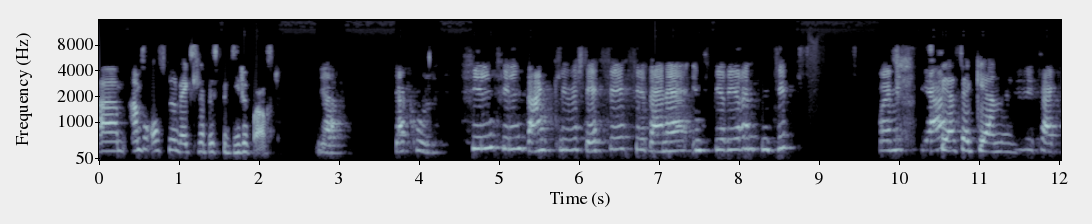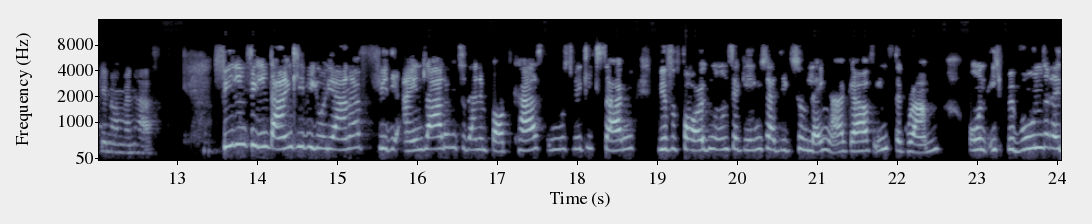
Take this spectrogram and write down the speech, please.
ähm, einfach oft nur einen Wechsel der Perspektive braucht. Ja, sehr cool. Vielen, vielen Dank, liebe Steffi, für deine inspirierenden Tipps. Ich freue mich sehr, sehr, sehr gerne, dass du die Zeit genommen hast. Vielen, vielen Dank, liebe Juliana, für die Einladung zu deinem Podcast. Ich muss wirklich sagen, wir verfolgen uns ja gegenseitig schon länger, gar auf Instagram. Und ich bewundere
